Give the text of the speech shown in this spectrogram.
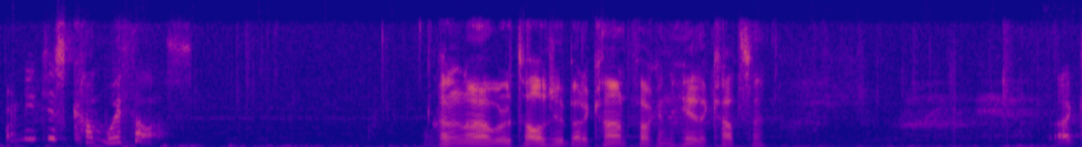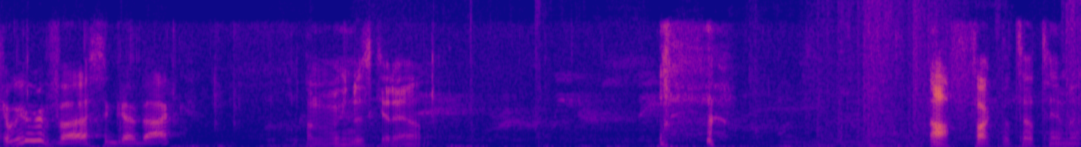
Why don't you just come with us? I don't know, I would have told you, but I can't fucking hear the cutscene. Uh, can we reverse and go back? I mean, we can just get out. oh, fuck, that's our teammate.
